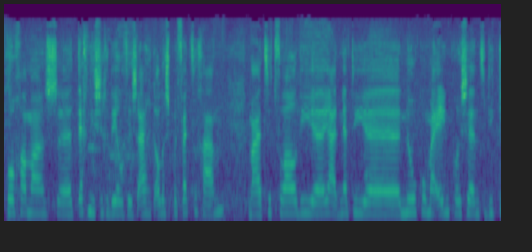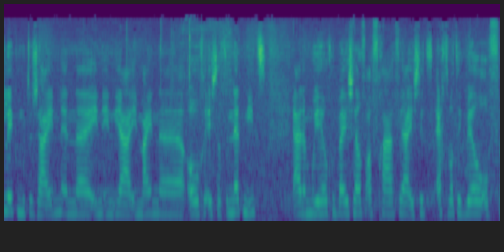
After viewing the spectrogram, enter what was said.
programma's, uh, technische gedeelte is eigenlijk alles perfect gegaan. Maar het zit vooral die, uh, ja, net die 0,1% die klik moeten zijn. En in, in, ja, in mijn ogen is dat er net niet. Ja, dan moet je heel goed bij jezelf afvragen, van, ja, is dit echt wat ik wil of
